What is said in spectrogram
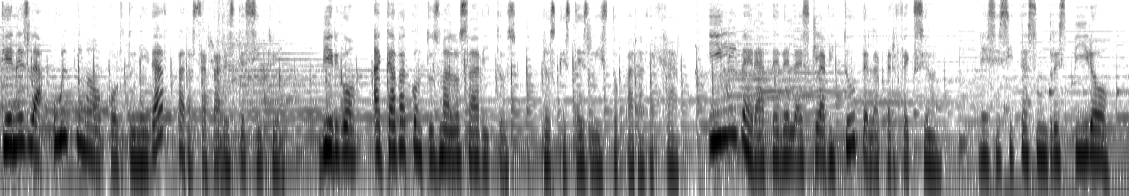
tienes la última oportunidad para cerrar este ciclo. Virgo, acaba con tus malos hábitos, los que estés listo para dejar, y libérate de la esclavitud de la perfección. Necesitas un respiro.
